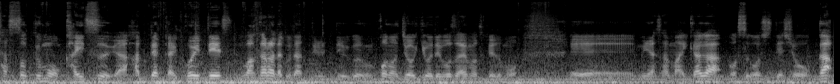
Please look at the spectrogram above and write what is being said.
早速もう回数が800回超えてわからなくなってるっていうこの状況でございますけども、えー、皆様いかがお過ごしでしょうか？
